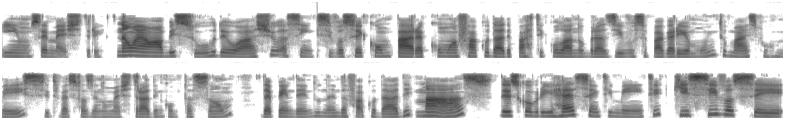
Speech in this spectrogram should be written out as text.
em um semestre. Não é um absurdo, eu acho. Assim, se você compara com uma faculdade particular no Brasil, você pagaria muito mais por mês se estivesse fazendo um mestrado em computação dependendo né, da faculdade, mas descobri recentemente que se você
